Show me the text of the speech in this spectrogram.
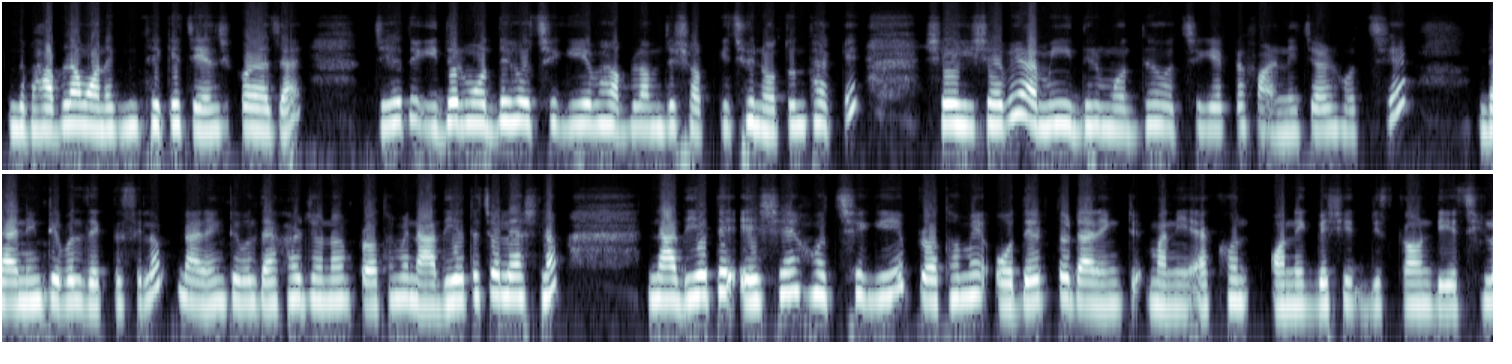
কিন্তু ভাবলাম অনেকদিন থেকে চেঞ্জ করা যায়। যেহেতু ঈদের মধ্যে হচ্ছে গিয়ে ভাবলাম যে সব কিছুই নতুন থাকে। সেই হিসাবে আমি ঈদের মধ্যে হচ্ছে গিয়ে একটা ফার্নিচার হচ্ছে ডাইনিং টেবিল দেখতেছিলাম। ডাইনিং টেবিল দেখার জন্য ১ম এ নাদিয়াতে চলে আসলাম। নাদিয়াতে এসে হচ্ছে গিয়ে প্রথমে ওদের তো ডাইনিং মানে এখন অনেক বেশি ডিসকাউন্ট দিয়েছিল।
